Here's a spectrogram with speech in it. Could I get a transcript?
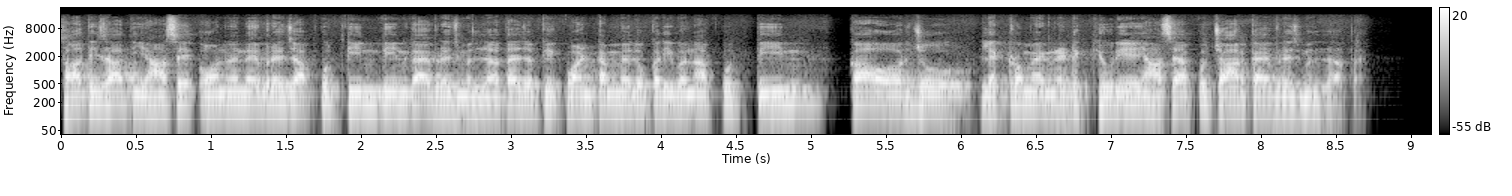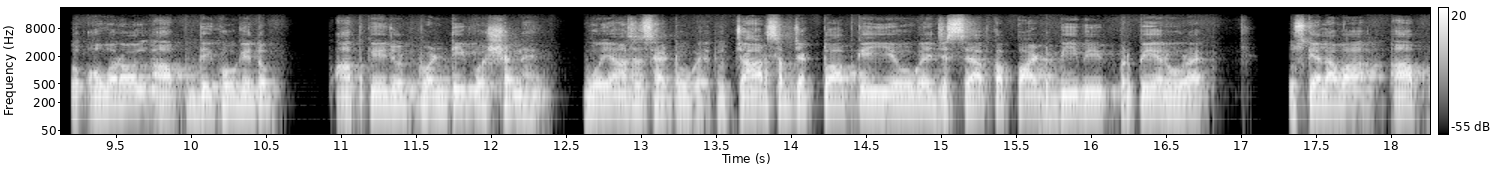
साथ ही साथ यहाँ से ऑन एन एवरेज आपको तीन तीन का एवरेज मिल जाता है, जबकि क्वांटम में तो करीबन आपको तीन का और जो इलेक्ट्रोमैग्नेटिक थ्योरी है, यहाँ से आपको चार का एवरेज मिल जाता है। तो ओवरऑल आप देखोगे तो आपके जो ट्वेंटी क्वेश्चन है, वो यहाँ से सेट हो गए। तो चार सब्जेक्ट तो आपके ये हो गए, जिससे आपका पार्ट बी भी प्रिपेयर हो रहा है। उसके अलावा आप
